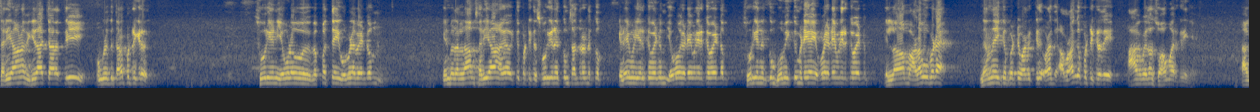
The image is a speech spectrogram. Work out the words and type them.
சரியான விகிதாச்சாரத்தில் உங்களுக்கு தரப்பட்டிருக்கிறது. சூரியன் எவ்வளவு வெப்பத்தை உமிழ வேண்டும் என்பதெல்லாம் சரியாக வைக்கப்பட்டிருக்க சூரியனுக்கும் சந்திரனுக்கும் இடைவெளி இருக்க வேண்டும். எவ்வளோ இடைவெளி இருக்க வேண்டும்? சூரியனுக்கும் பூமிக்கும் இடையே எவ்வளோ இடைவெளி இருக்க வேண்டும்? எல்லாம் அளவுபட நிர்ணயிக்கப்பட்டு வழக்கு வழங்க வழங்கப்பட்டிருக்கிறது. ஆகவே தான் சுகமாக இருக்கிறீங்க. ஆக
